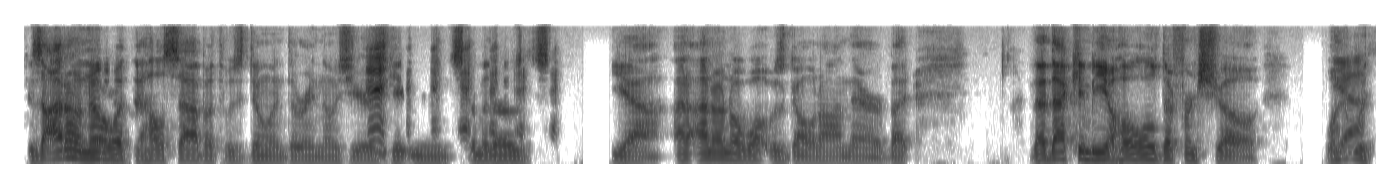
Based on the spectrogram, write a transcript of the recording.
because I don't know what the hell Sabbath was doing during those years, getting some of those. Yeah, I, I don't know what was going on there, but that that can be a whole different show. What Yeah. was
